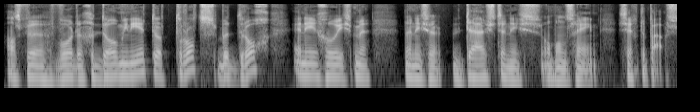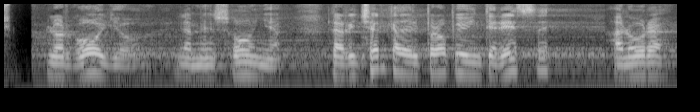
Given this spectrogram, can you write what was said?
als we worden gedomineerd door trots, bedrog en egoïsme... dan is er duisternis om ons heen, zegt de paus. l'orgoglio, la menzogna, la ricerca del proprio interesse, allora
